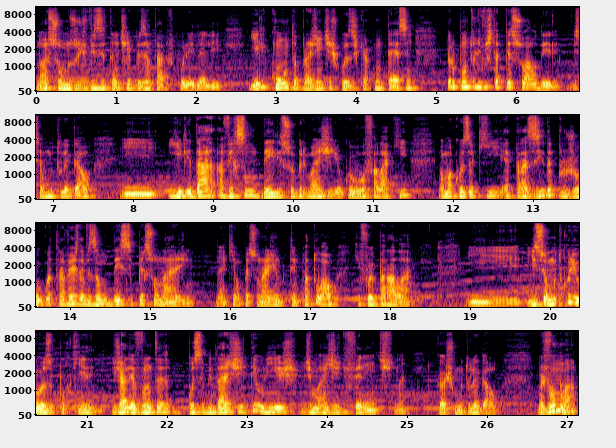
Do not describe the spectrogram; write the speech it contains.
nós somos os visitantes representados por ele ali. E ele conta pra gente as coisas que acontecem pelo ponto de vista pessoal dele. Isso é muito legal. E, e ele dá a versão dele sobre magia. O que eu vou falar aqui é uma coisa que é trazida pro jogo através da visão desse personagem, né? Que é um personagem do tempo atual que foi para lá. E isso é muito curioso, porque já levanta possibilidades de teorias de magia diferentes, né? Que eu acho muito legal. Mas vamos lá.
